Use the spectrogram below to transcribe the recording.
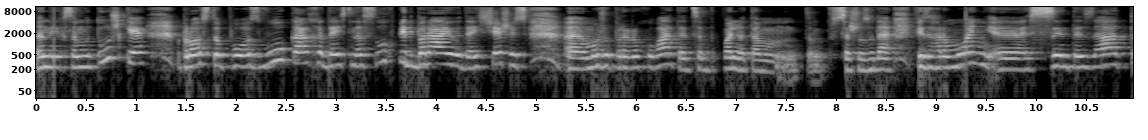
на них самотужки, просто по звуках, десь на слух підбираю, десь ще щось е, можу перерахувати. Це буквально там, там все, що згадаю. Фізгармонь, е, синтезатор,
